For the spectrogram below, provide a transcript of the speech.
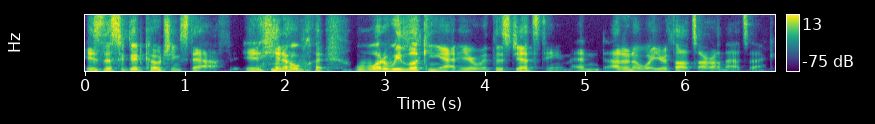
is this a good coaching staff? You know, what what are we looking at here with this Jets team? And I don't know what your thoughts are on that, Zach.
